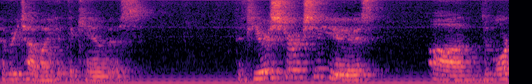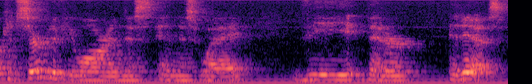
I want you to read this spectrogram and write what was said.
every time I hit the canvas. The fewer strokes you use, um, the more conservative you are in this, in this way, the better it is.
